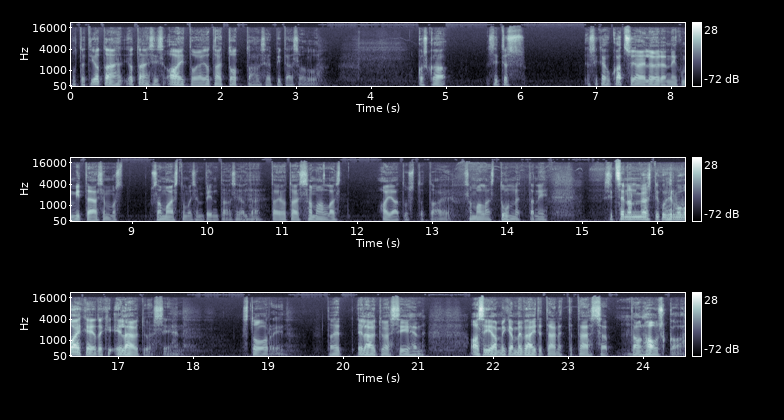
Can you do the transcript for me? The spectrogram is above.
Mutta että jotain, jotain siis aitoa ja jotain tottahan se pitäisi olla. Koska sitten jos, jos ikään kuin katsoja ei löydä niin kuin mitään semmoista samaistumisen pintaa sieltä, mm. tai jotain samanlaista ajatusta tai samanlaista tunnetta, niin sitten sen on myös niin kuin hirveän vaikea jotenkin eläytyä siihen storyin. Tai eläytyä siihen asiaan, mikä me väitetään, että tässä tämä on hauskaa.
